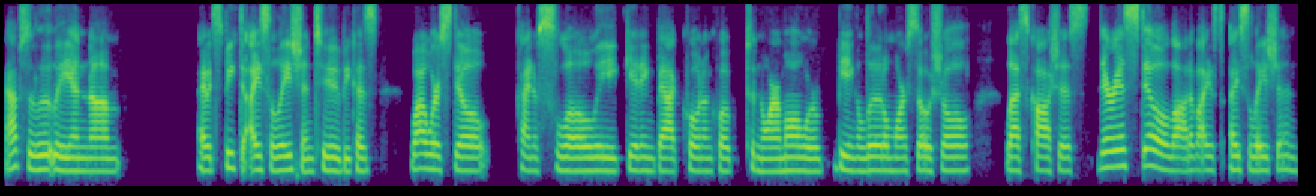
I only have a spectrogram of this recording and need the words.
Absolutely. And um, I would speak to isolation too, because while we're still kind of slowly getting back, quote unquote, to normal, we're being a little more social, less cautious. There is still a lot of is- isolation.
